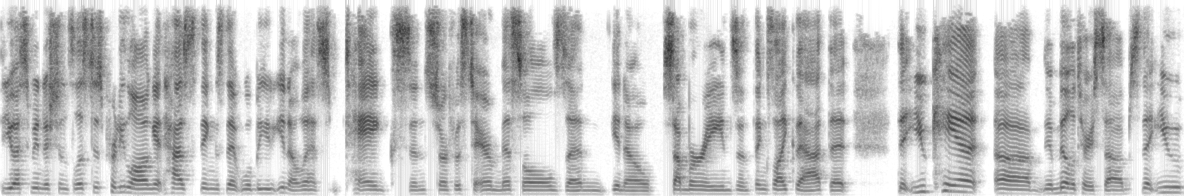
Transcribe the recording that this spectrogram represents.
the U.S. munitions list is pretty long. It has things that will be, you know, has tanks and surface-to-air missiles and you know submarines and things like that. That that you can't, um, military subs that you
